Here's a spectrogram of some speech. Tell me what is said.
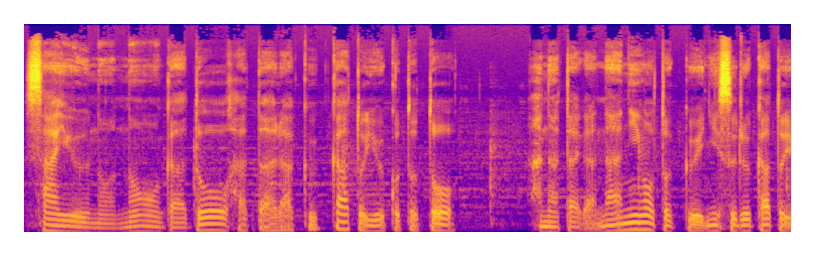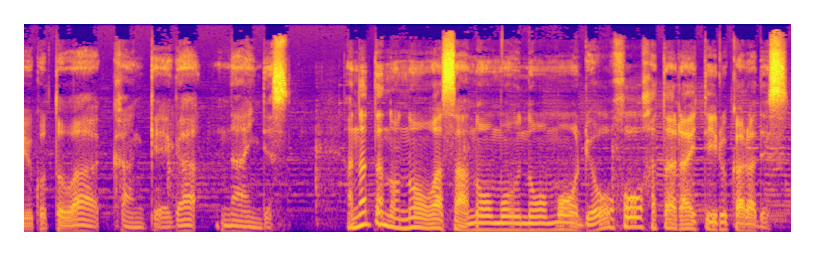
左右の脳がどう働くかということとあなたが何を得意にするかということは関係がないんです。あなたの脳は左脳も右脳も両方働いているからです。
